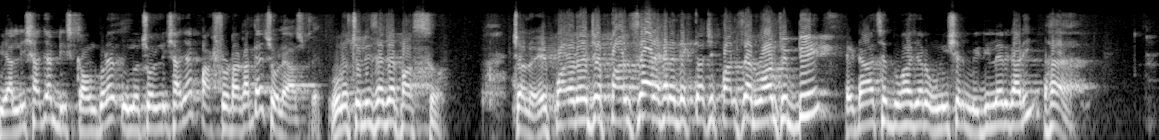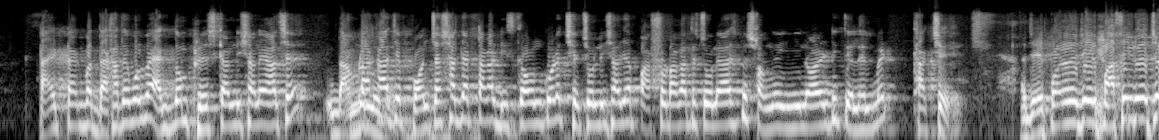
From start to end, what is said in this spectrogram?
বিয়াল্লিশ হাজার ডিসকাউন্ট করে উনচল্লিশ হাজার পাঁচশো টাকাতে চলে আসবে। উনচল্লিশ হাজার পাঁচশো। চলো এরপরে রয়েছে পালসার এখানে দেখতে পাচ্ছি পালসার ওয়ান ফিফটি এটা আছে দু হাজার উনিশের মিডিলের গাড়ি। হ্যাঁ। টায়ারটা একবার দেখাতে বলব একদম ফ্রেশ কন্ডিশনে আছে। দাম রাখা আছে পঞ্চাশ হাজার টাকা ডিসকাউন্ট করে ছেচল্লিশ হাজার পাঁচশো টাকাতে চলে আসবে। সঙ্গে ইঞ্জিন ওয়ারেন্টি তেল হেলমেট থাকছে। আচ্ছা এরপরে রয়েছে এর পাশেই রয়েছে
